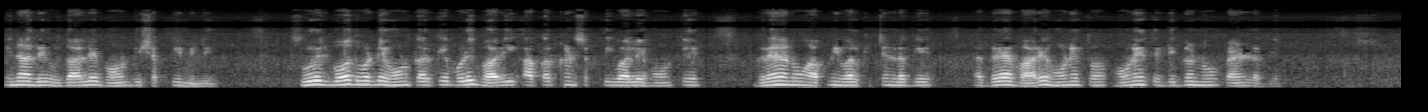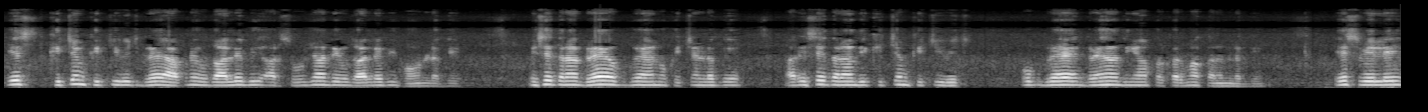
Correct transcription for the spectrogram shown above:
ਇਹਨਾਂ ਦੇ ਉਦਾਲੇ ਭਉਣ ਦੀ ਸ਼ਕਤੀ ਮਿਲੀ। ਸੂਰਜ ਬਹੁਤ ਵੱਡੇ ਹੋਣ ਕਰਕੇ ਬੜੀ ਭਾਰੀ ਆਕਰਸ਼ਣ ਸ਼ਕਤੀ ਵਾਲੇ ਹੋਣ ਤੇ ਗ੍ਰਹਿਾਂ ਨੂੰ ਆਪਣੀ ਵੱਲ ਖਿੱਚਣ ਲੱਗੇ ਗ੍ਰਹਿ ਭਾਰੇ ਹੋਣੇ ਤੋਂ, ਹੋਣੇ ਤੇ ਡਿੱਗਣ ਨੂੰ ਪੈਣ ਲੱਗੇ। ਇਸ ਖਿੱਚਮ ਖਿੱਚੀ ਵਿੱਚ ਗ੍ਰਹਿ ਆਪਣੇ ਉਦਾਲੇ ਵੀ ਅਰ ਸੂਰਜਾਂ ਦੇ ਉਦਾਲੇ ਵੀ ਹੋਣ ਲੱਗੇ। ਇਸੇ ਤਰ੍ਹਾਂ ਗ੍ਰਹਿ ਉਪਗ੍ਰਹਿ ਨੂੰ ਖਿੱਚਣ ਲੱਗੇ ਔਰ ਇਸੇ ਤਰ੍ਹਾਂ ਦੀ ਖਿੱਚਮ ਖਿੱਚੀ ਵਿੱਚ ਉਪਗ੍ਰਹਿ ਗ੍ਰਹਿਾਂ ਦੀਆਂ ਪ੍ਰਕਰਮਾ ਕਰਨ ਲੱਗੇ। ਇਸ ਵੇਲੇ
